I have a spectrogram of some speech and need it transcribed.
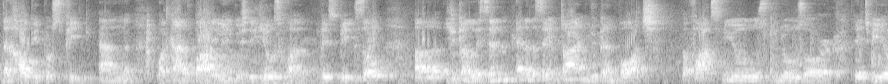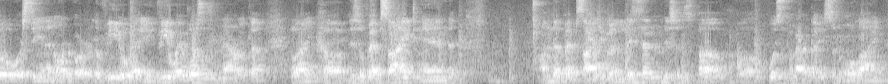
that how people speak and what kind of body language they use while they speak. So uh, you can listen and at the same time you can watch the Fox News, news or HBO or CNN or, or the VOA, VOA Voice of America, like uh, there's a website and on the website you can listen. This is uh, uh, Voice of America. It's an online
